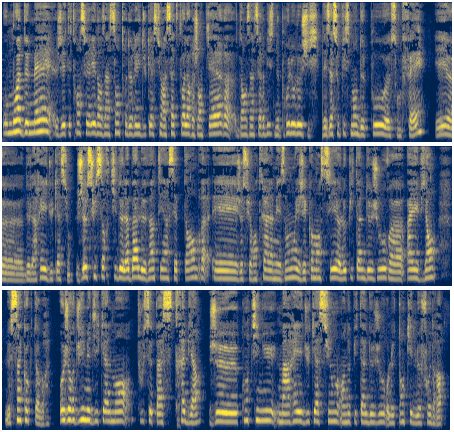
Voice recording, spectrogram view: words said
Au mois de mai, j'ai été transférée dans un centre de rééducation à Sainte-Foy-l'Argentière dans un service de brûlologie. Des assouplissements de peau euh, sont faits et euh, de la rééducation. Je suis sortie de là-bas le 21 septembre et je suis rentrée à la maison et j'ai commencé euh, l'hôpital de jour à Évian le 5 octobre. Aujourd'hui, médicalement, tout se passe très bien. Je continue ma rééducation en hôpital de jour le temps qu'il le faudra.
